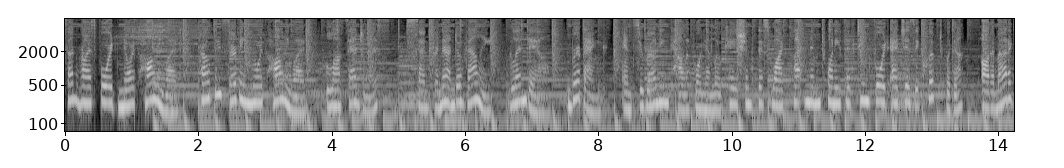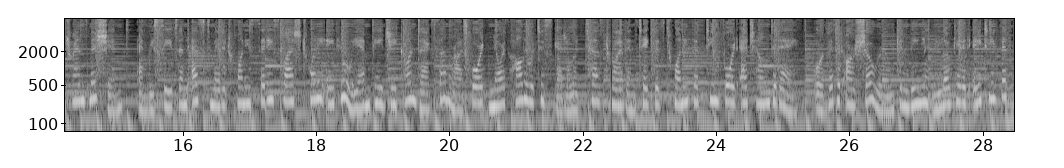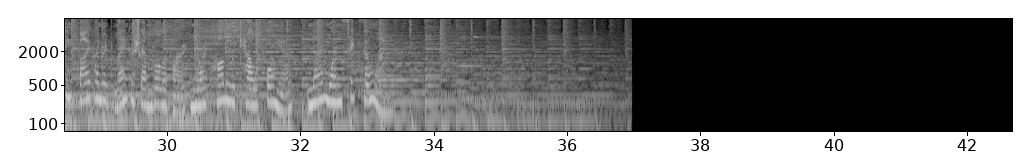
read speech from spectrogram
Sunrise Ford North Hollywood, proudly serving North Hollywood, Los Angeles, San Fernando Valley, Glendale, Burbank, and surrounding California locations. This white platinum 2015 Ford Edge is equipped with a automatic transmission and receives an estimated 20 city slash 28 UI MPG contact Sunrise Ford North Hollywood to schedule a test drive and take this 2015 Ford Edge home today or visit our showroom conveniently located AT 5500 Lankershim Boulevard North Hollywood California 91601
